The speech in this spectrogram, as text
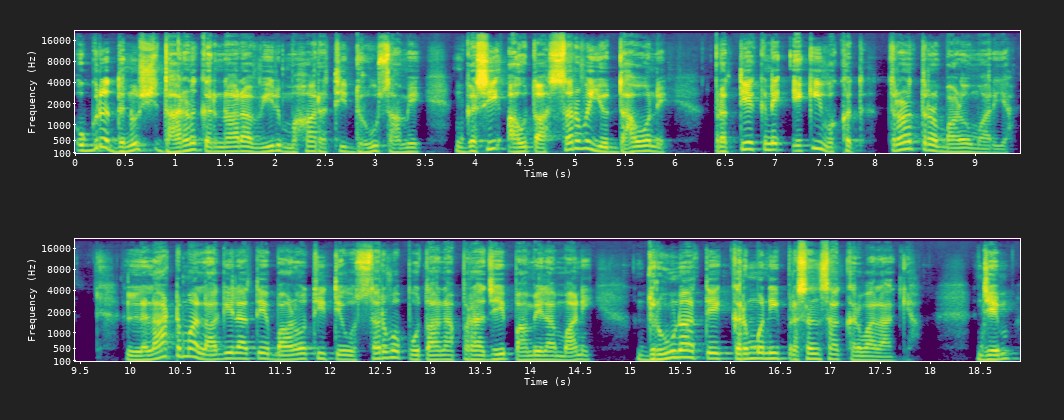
ઉગ્ર ધનુષ્ય ધારણ કરનારા વીર મહારથી ધ્રુવ સામે ઘસી આવતા સર્વ યોદ્ધાઓને પ્રત્યેકને એકી વખત ત્રણ ત્રણ બાણો માર્યા. લલાટમાં લાગેલા તે બાણોથી તેઓ સર્વ પોતાના પરાજય પામેલા માની ધ્રુવના તે કર્મની પ્રશંસા કરવા લાગ્યા. જેમ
